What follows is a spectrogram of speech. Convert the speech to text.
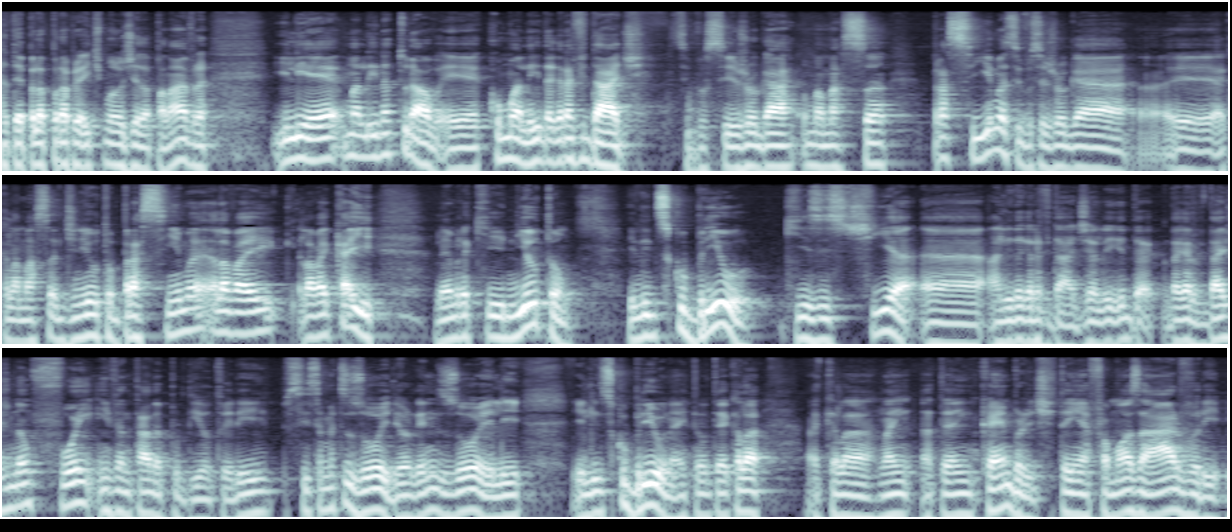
até pela própria etimologia da palavra, ele é uma lei natural, é como a lei da gravidade. Se você jogar uma maçã para cima, se você jogar é, aquela maçã de Newton para cima, ela vai, ela vai cair. Lembra que Newton ele descobriu que existia uh, a lei da gravidade. A lei da, da, gravidade não foi inventada por Newton, ele sistematizou, ele organizou, ele, ele descobriu, né? Então tem aquela, aquela em, até em Cambridge tem a famosa árvore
